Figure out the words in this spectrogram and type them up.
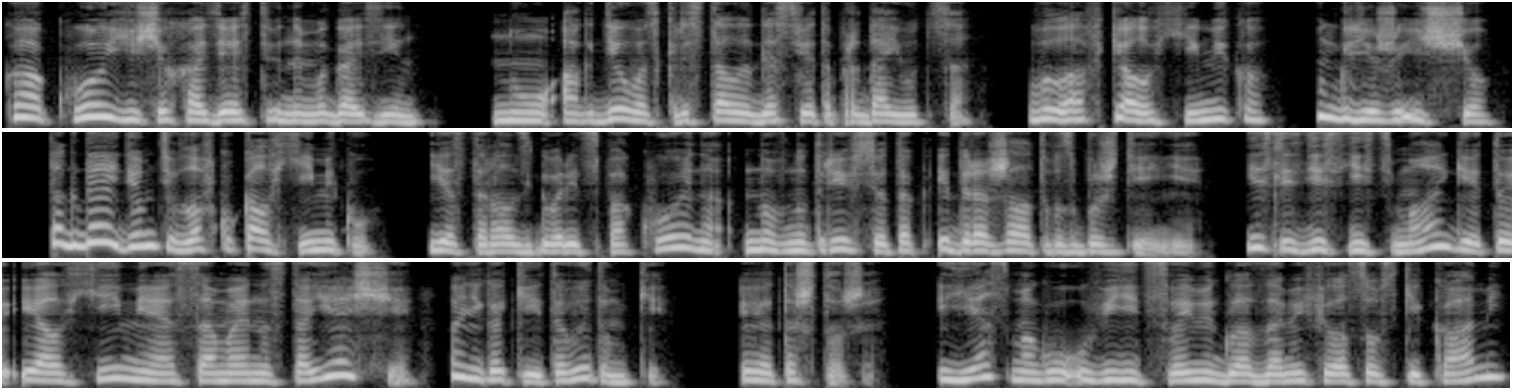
Какой еще хозяйственный магазин? Ну, а где у вас кристаллы для света продаются? В лавке алхимика? Где же еще? Тогда идемте в лавку к алхимику. Я старалась говорить спокойно, но внутри все так и дрожало от возбуждения. Если здесь есть магия, то и алхимия самая настоящая, а не какие-то выдумки. Это что же? Я смогу увидеть своими глазами философский камень,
